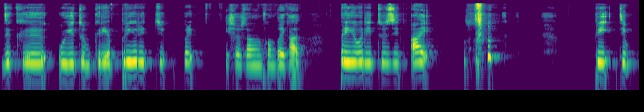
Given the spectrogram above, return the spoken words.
de que o YouTube queria priority... Pri... Isto está muito complicado. Prioritos... Ai... Pri... Tipo,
